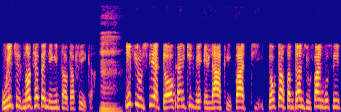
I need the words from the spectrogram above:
which is not happening in South Africa. Mm. If you see a doctor, it will be a lucky, but doctors sometimes you'll find see,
